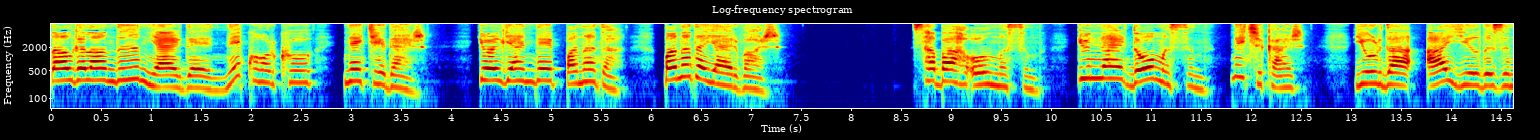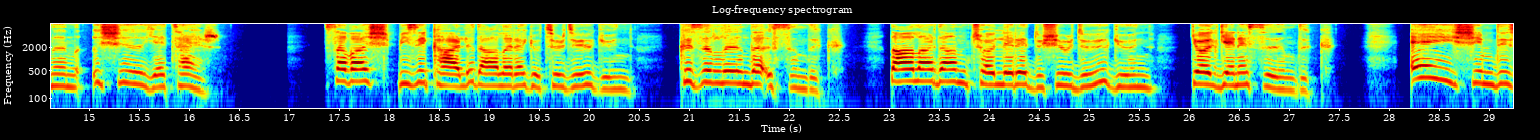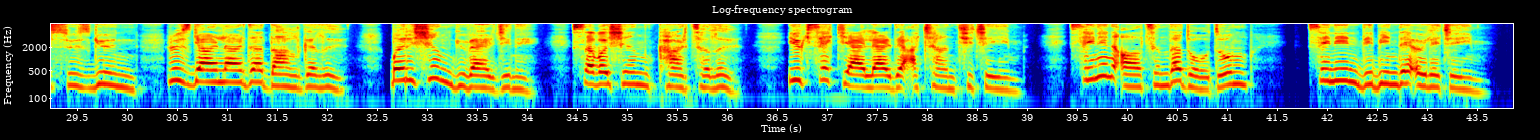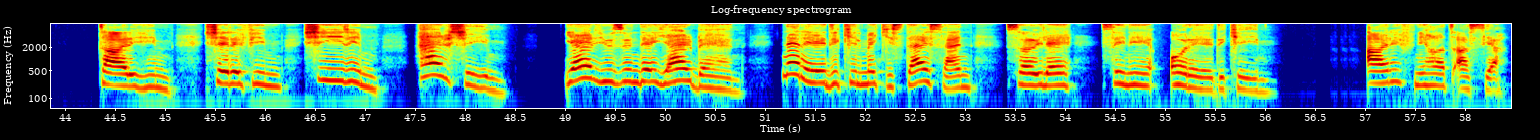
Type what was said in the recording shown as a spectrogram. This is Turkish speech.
Dalgalandığın yerde ne korku ne keder. Gölgende bana da, bana da yer var. Sabah olmasın, günler doğmasın, ne çıkar? Yurda ay yıldızının ışığı yeter. Savaş bizi karlı dağlara götürdüğü gün, kızıllığında ısındık. Dağlardan çöllere düşürdüğü gün, gölgene sığındık. Ey şimdi süzgün, rüzgarlarda dalgalı, barışın güvercini, savaşın kartalı, yüksek yerlerde açan çiçeğim. Senin altında doğdum, senin dibinde öleceğim. Tarihim, şerefim, şiirim, her şeyim. Yeryüzünde yer beğen, nereye dikilmek istersen söyle seni oraya dikeyim. Arif Nihat Asya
